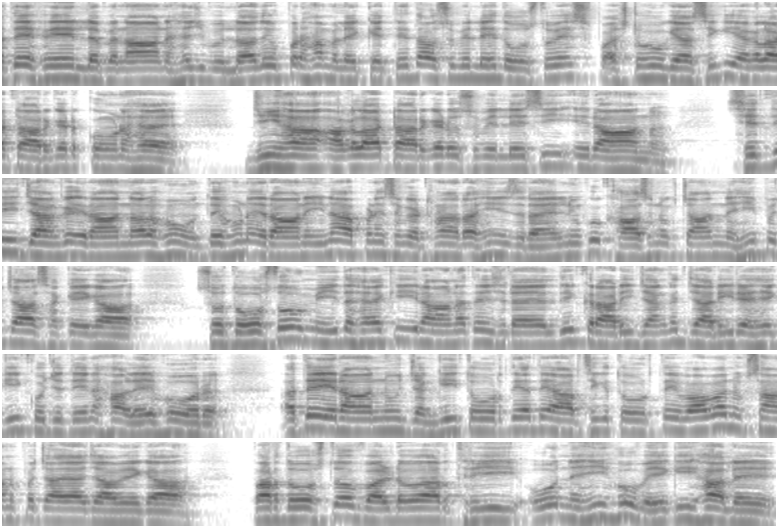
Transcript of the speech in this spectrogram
ਅਤੇ ਫਿਰ ਲਬਨਾਨ ਹਿਜਬੁੱਲਾ ਦੇ ਉੱਪਰ ਹਮਲੇ ਕੀਤੇ ਤਾਂ ਉਸ ਵੇਲੇ ਦੋਸਤੋ ਇਹ ਸਪਸ਼ਟ ਹੋ ਗਿਆ ਸੀ ਕਿ ਅਗਲਾ ਟਾਰਗੇਟ ਕੌਣ ਹੈ। ਜੀ ਹਾਂ, ਅਗਲਾ ਟਾਰਗੇਟ ਉਸ ਵੇਲੇ ਸੀ ਈਰਾਨ ਸਿੱਧੀ ਜੰਗ ਈਰਾਨ ਨਾਲ ਹੋਣ ਤੇ ਹੁਣ ਈਰਾਨ ਇਹਨਾਂ ਆਪਣੇ ਸੰਗਠਨਾਂ ਰਾਹੀਂ ਇਜ਼ਰਾਈਲ ਨੂੰ ਕੋਈ ਖਾਸ ਨੁਕਸਾਨ ਨਹੀਂ ਪਹੁੰਚਾ ਸਕੇਗਾ। ਸੋ ਦੋਸਤੋ, ਉਮੀਦ ਹੈ ਕਿ ਈਰਾਨ ਅਤੇ ਇਜ਼ਰਾਈਲ ਦੀ ਕਰਾਰੀ ਜੰਗ ਜਾਰੀ ਰਹੇਗੀ ਕੁਝ ਦਿਨ ਹਾਲੇ ਹੋਰ ਅਤੇ ਈਰਾਨ ਨੂੰ ਜੰਗੀ ਤੌਰ ਤੇ ਅਤੇ ਆਰਥਿਕ ਤੌਰ ਤੇ ਵਾਵਾ ਨੁਕਸਾਨ ਪਹੁੰਚਾਇਆ ਜਾਵੇਗਾ। ਪਰ ਦੋਸਤੋ, ਵਰਲਡ ਵਾਰ 3 ਉਹ ਨਹੀਂ ਹੋਵੇਗੀ ਹਾਲੇ।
